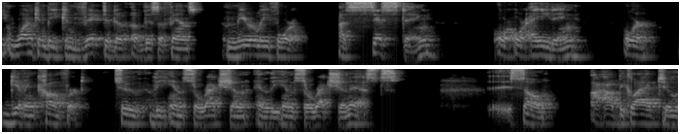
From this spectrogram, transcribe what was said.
one can be convicted of, of this offense merely for assisting or, or aiding or giving comfort to the insurrection and the insurrectionists. So I'll be glad to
